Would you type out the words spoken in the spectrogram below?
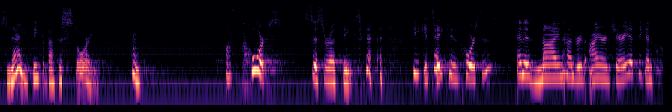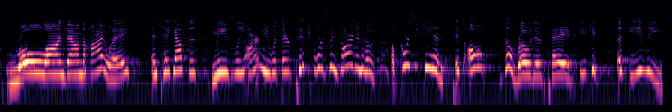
So now you think about the story. Hmm. Of course, Sisera thinks he could take his horses and his 900 iron chariots, he can roll on down the highway and take out this measly army with their pitchforks and garden hose. Of course he can. It's all the road is paved. He can, that's easy.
